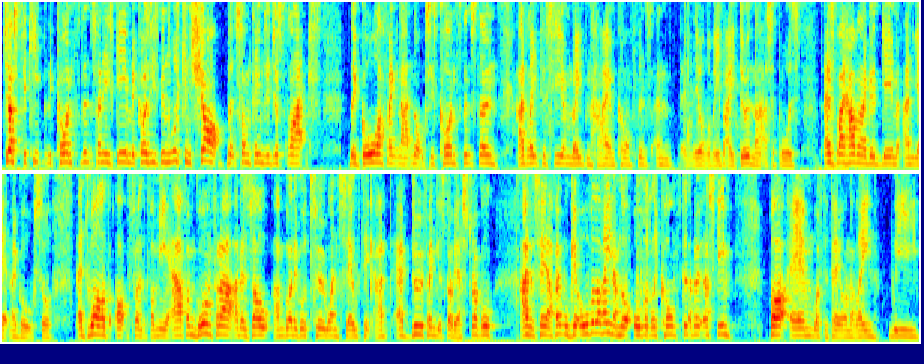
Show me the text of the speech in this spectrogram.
just to keep the confidence in his game because he's been looking sharp, but sometimes he just lacks the goal, I think that knocks his confidence down. I'd like to see him riding high on confidence, and, and the only way by doing that, I suppose, is by having a good game and getting a goal. So, Edouard up front for me. If I'm going for a, a result, I'm going to go 2 1 Celtic. I, I do think it's going to be a struggle. As I say, I think we'll get over the line. I'm not overly confident about this game. But um, with the title on the line, we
